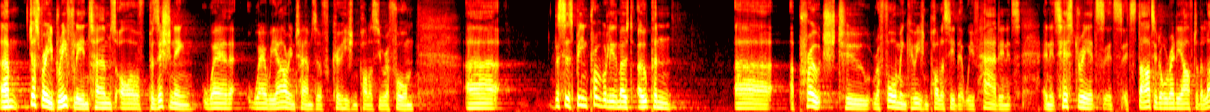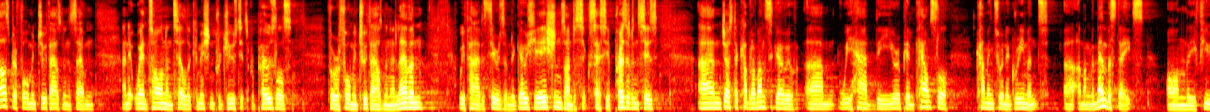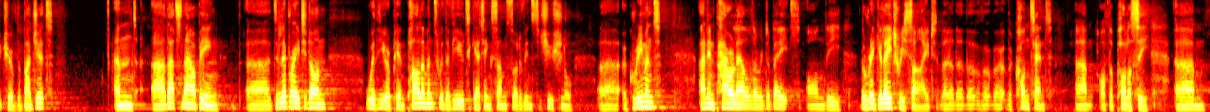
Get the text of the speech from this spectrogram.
Um, just very briefly, in terms of positioning where, where we are in terms of cohesion policy reform, uh, this has been probably the most open uh, approach to reforming cohesion policy that we've had in its, in its history. It's, it's, it started already after the last reform in 2007, and it went on until the Commission produced its proposals for reform in 2011. We've had a series of negotiations under successive presidencies, and just a couple of months ago, um, we had the European Council coming to an agreement uh, among the member states on the future of the budget, and uh, that's now being uh, deliberated on with the European Parliament with a view to getting some sort of institutional uh, agreement. And in parallel, there are debates on the, the regulatory side, the, the, the, the content um, of the policy, um,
